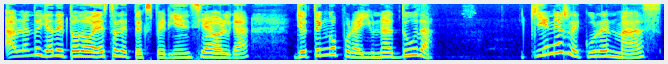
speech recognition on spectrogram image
hablando ya de todo esto, de tu experiencia, Olga, yo tengo por ahí una duda. ¿Quiénes recurren más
